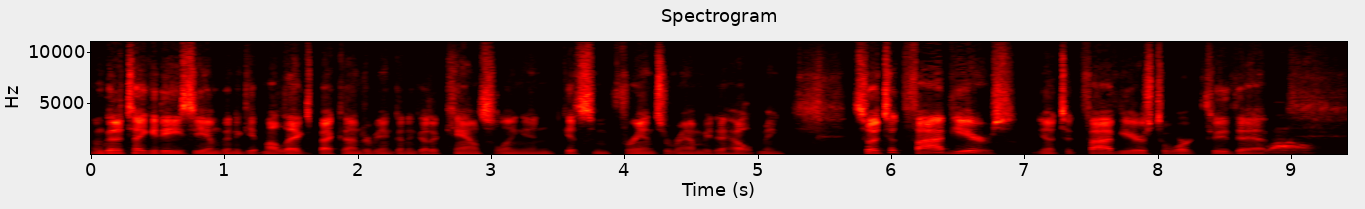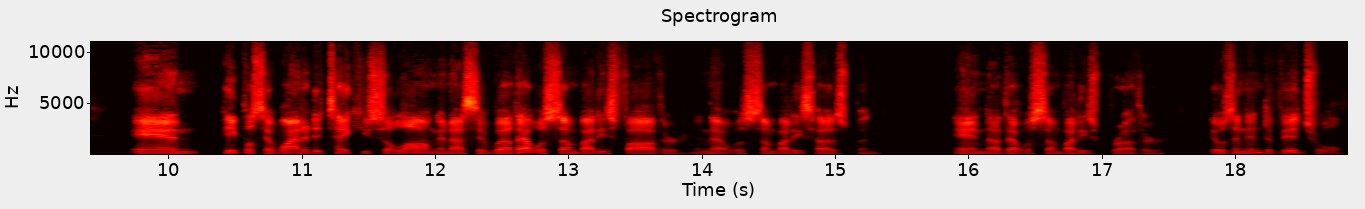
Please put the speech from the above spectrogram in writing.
I'm going to take it easy. I'm going to get my legs back under me. I'm going to go to counseling and get some friends around me to help me." So it took five years. You know, it took five years to work through that. Wow. And people said, Why did it take you so long? And I said, Well, that was somebody's father, and that was somebody's husband, and uh, that was somebody's brother. It was an individual.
